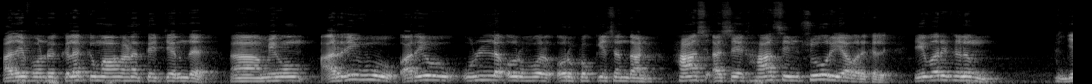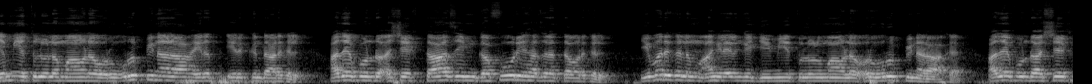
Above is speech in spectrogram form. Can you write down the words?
அதே போன்று கிழக்கு மாகாணத்தைச் சேர்ந்த மிகவும் அறிவு அறிவு உள்ள ஒரு ஒரு- ஒரு பொக்கிஷன்தான் ஹாஸ் அஷேக் ஹாசிம் ஷூரி அவர்கள். இவர்களும் ஜெமியத்துல் உலமாவில் ஒரு உறுப்பினராக இரு- இருக்கின்றார்கள். அதே போன்று அஷேக் தாசிம் கஃபூரி ஹசரத் அவர்கள். இவர்களும் அகில இலங்கை ஜெமியத்துல் உலமாவில் ஒரு உறுப்பினராக. அதே போன்று அஷேக்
